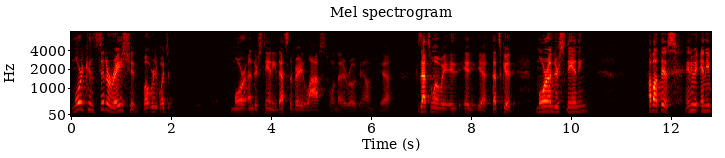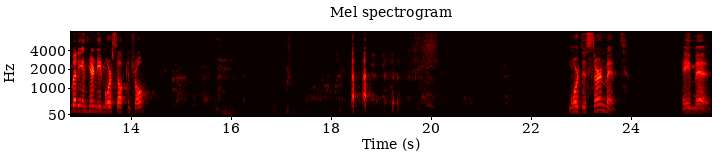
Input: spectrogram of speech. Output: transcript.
more consideration. What were what? More understanding. That's the very last one that I wrote down. Yeah, because that's one we. Yeah, that's good. More understanding. How about this? Any, anybody in here need more self control? more discernment. Amen.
